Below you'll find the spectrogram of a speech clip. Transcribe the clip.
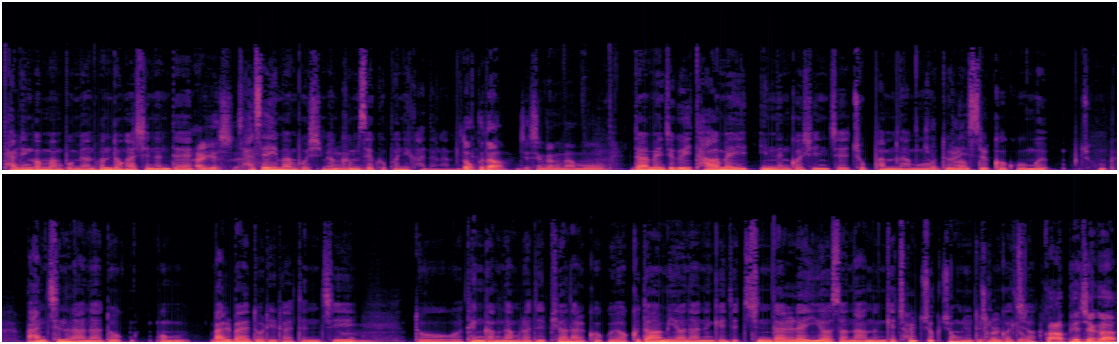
달린 것만 보면 혼동하시는데 알겠어요. 자세히만 보시면 음. 금세 구분이 가능합니다. 또 그다음 이제 생강나무. 그다음에 이제 이 다음에 있는 것이 이제 조팝나무들 조팝. 있을 거고 뭐 좀 많지는 않아도 뭐 말발돌이라든지 음. 또 댕강나무라든지 피어날 거고요. 그다음 이어나는 게 이제 진달래 이어서 나는 게 철쭉 종류들인 철쭉. 거죠. 그 앞에 제가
